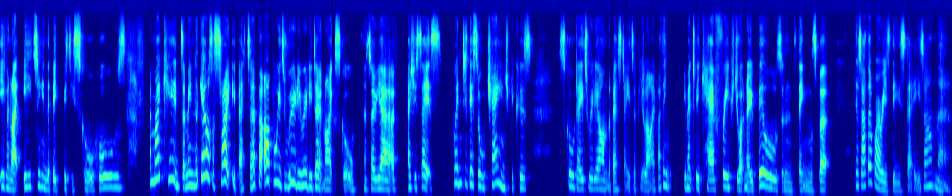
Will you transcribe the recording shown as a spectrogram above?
even like eating in the big busy school halls. And my kids, I mean, the girls are slightly better, but our boys really, really don't like school. And so, yeah, as you say, it's when did this all change? Because school days really aren't the best days of your life. I think you're meant to be carefree because you've got no bills and things, but there's other worries these days, aren't there?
